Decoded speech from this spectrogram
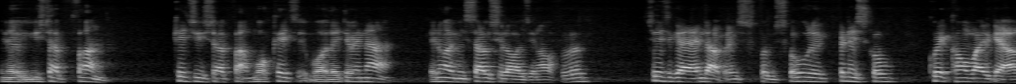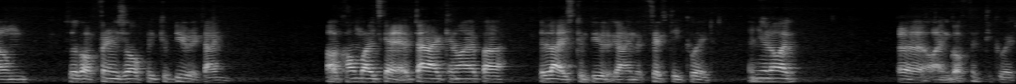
You know, you used to have fun. Kids used to have fun. What kids, what are they doing now? They're not even socialising half of them. As soon as they get end up in, from school, they finish school, quick, can't wait to get home, so I've got to finish off the computer game. I can't wait to get it. Dad, can I have uh, the latest computer game at 50 quid? And you're like, uh, I ain't got 50 quid.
